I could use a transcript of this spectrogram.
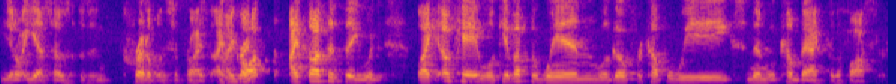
you know, yes, I was, was incredibly surprised. I, I thought I thought that they would like, okay, we'll give up the win, we'll go for a couple weeks, and then we'll come back for the Foster.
